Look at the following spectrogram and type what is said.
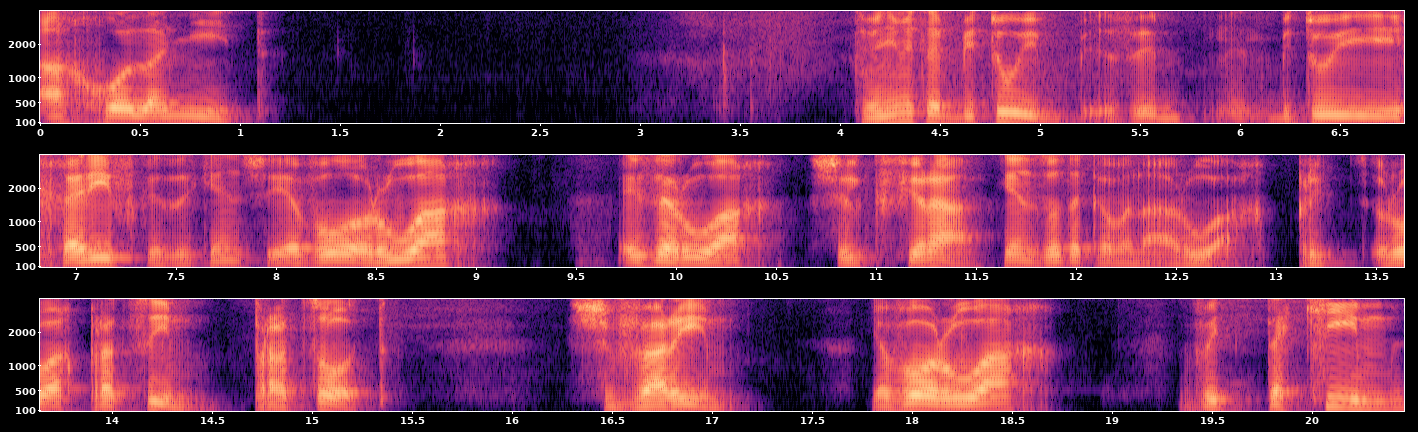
החולנית. אתם מבינים את הביטוי, זה ביטוי חריף כזה, כן? שיבוא רוח, איזה רוח? של כפירה, כן, זאת הכוונה, רוח, פר, רוח פרצים, פרצות, שברים. יבוא רוח ותקים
